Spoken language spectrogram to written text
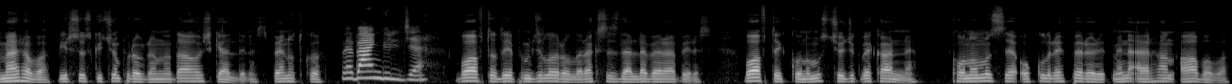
Merhaba, Bir Söz Güç'ün programına daha hoş geldiniz. Ben Utku. Ve ben Gülce. Bu hafta da yapımcılar olarak sizlerle beraberiz. Bu haftaki konumuz çocuk ve karne. Konuğumuz ise okul rehber öğretmeni Erhan Ağbaba.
